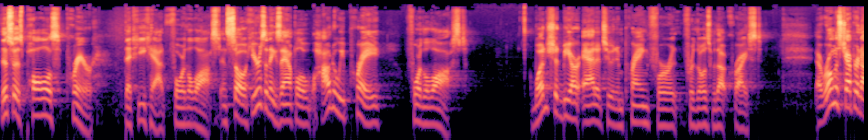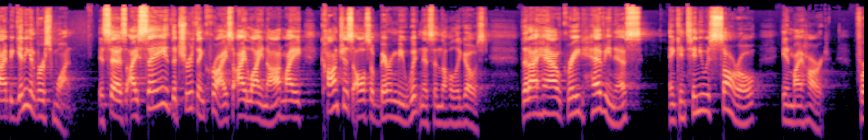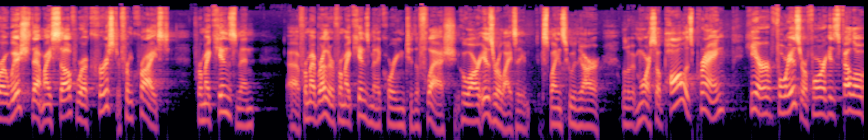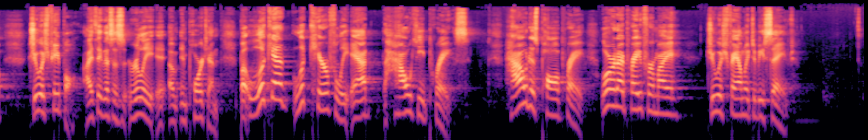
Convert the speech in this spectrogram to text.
This is Paul's prayer that he had for the lost. And so here's an example how do we pray for the lost? What should be our attitude in praying for, for those without Christ? Romans chapter 9, beginning in verse 1, it says, I say the truth in Christ, I lie not, my conscience also bearing me witness in the Holy Ghost, that I have great heaviness and continuous sorrow in my heart. For I wish that myself were accursed from Christ for my kinsmen, uh, for my brother, for my kinsmen according to the flesh, who are Israelites. It explains who they are a little bit more. So Paul is praying here for Israel, for his fellow Jewish people. I think this is really uh, important. But look at look carefully at how he prays. How does Paul pray? Lord, I pray for my Jewish family to be saved.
